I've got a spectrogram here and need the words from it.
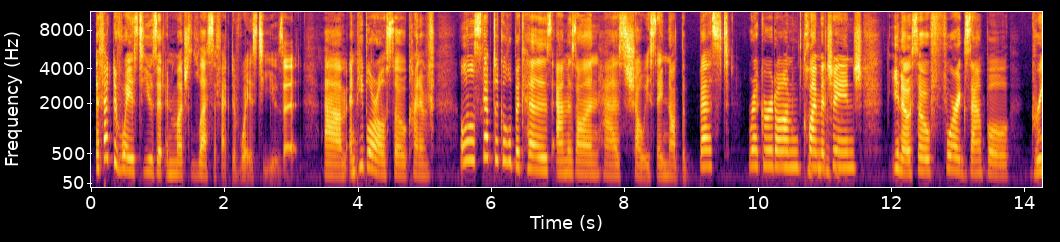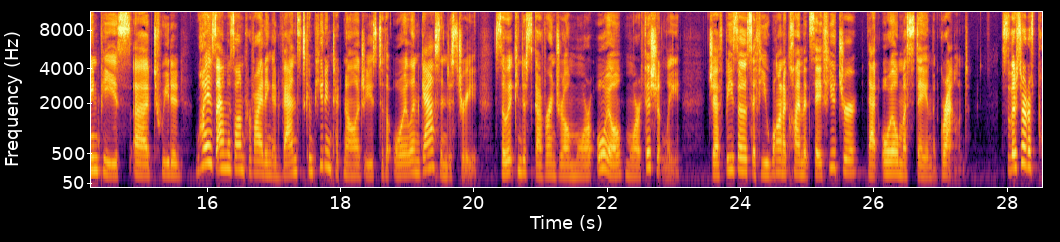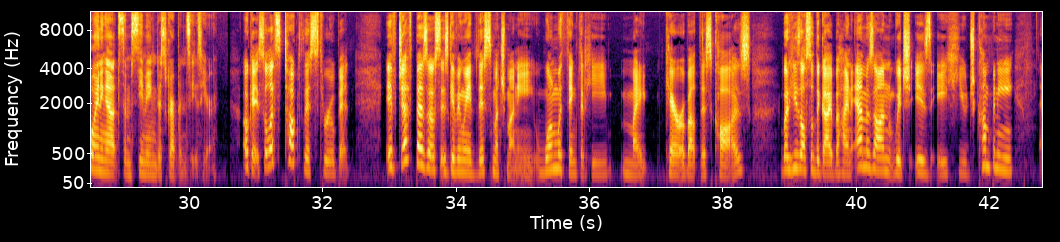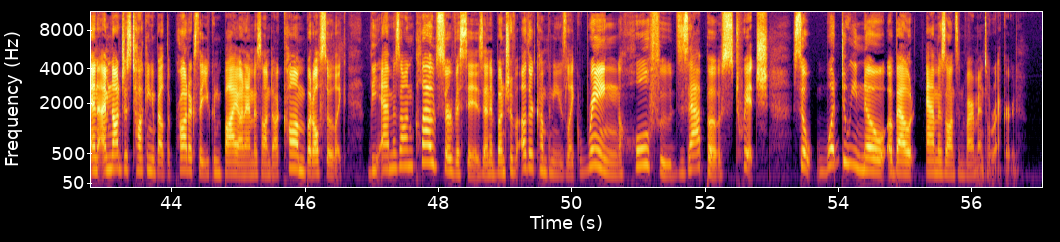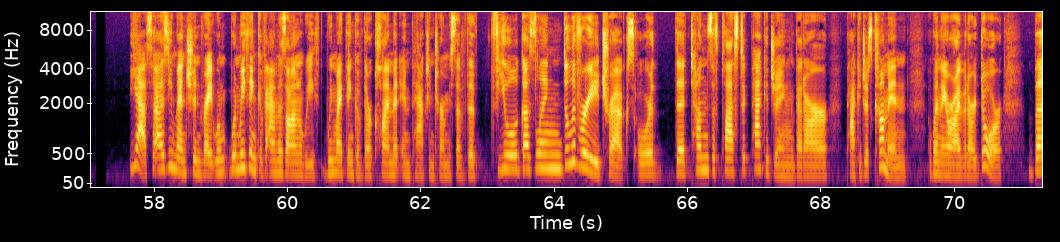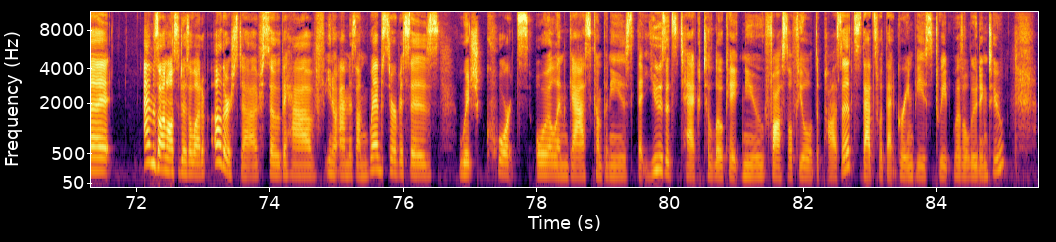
effective ways to use it and much less effective ways to use it. Um, and people are also kind of a little skeptical because Amazon has, shall we say, not the best record on climate change you know, so for example, Greenpeace uh, tweeted, Why is Amazon providing advanced computing technologies to the oil and gas industry so it can discover and drill more oil more efficiently? Jeff Bezos, if you want a climate safe future, that oil must stay in the ground. So they're sort of pointing out some seeming discrepancies here. Okay, so let's talk this through a bit. If Jeff Bezos is giving away this much money, one would think that he might care about this cause. But he's also the guy behind Amazon, which is a huge company. And I'm not just talking about the products that you can buy on Amazon.com, but also like the Amazon Cloud Services and a bunch of other companies like Ring, Whole Foods, Zappos, Twitch. So, what do we know about Amazon's environmental record? Yeah, so as you mentioned, right, when, when we think of Amazon, we we might think of their climate impact in terms of the fuel guzzling delivery trucks or the tons of plastic packaging that our packages come in when they arrive at our door. But Amazon also does a lot of other stuff. So they have, you know, Amazon Web Services, which courts oil and gas companies that use its tech to locate new fossil fuel deposits. That's what that Greenpeace tweet was alluding to.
